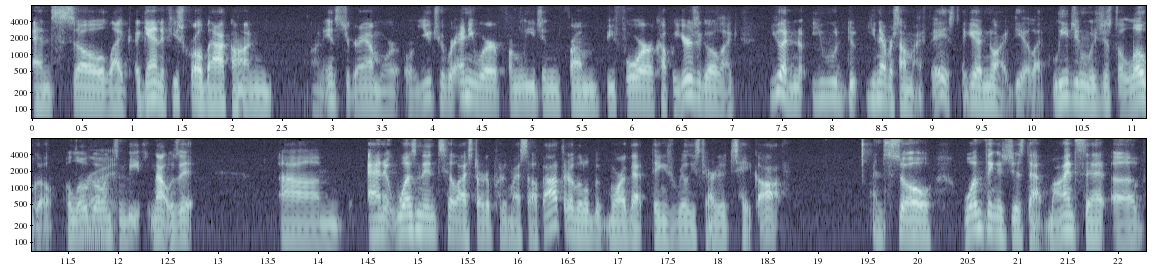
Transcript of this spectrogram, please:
and so like again, if you scroll back on on Instagram or, or YouTube or anywhere from Legion from before a couple years ago, like you had no, you would do, you never saw my face. Like you had no idea. Like Legion was just a logo, a logo right. and some beats, and that was it. Um, and it wasn't until I started putting myself out there a little bit more that things really started to take off. And so, one thing is just that mindset of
